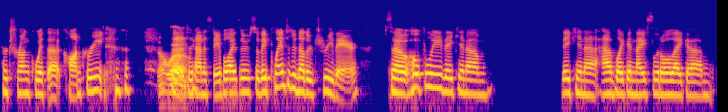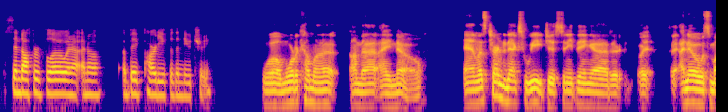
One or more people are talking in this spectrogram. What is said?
her trunk with uh, concrete oh, wow. to, to kind of stabilize her. So they planted another tree there. So hopefully they can um they can uh, have like a nice little like um send off for Flo and, a, and a, a big party for the new tree. Well, more to come on, on that, I know. And let's turn to next week. Just anything. Uh, to, I know some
